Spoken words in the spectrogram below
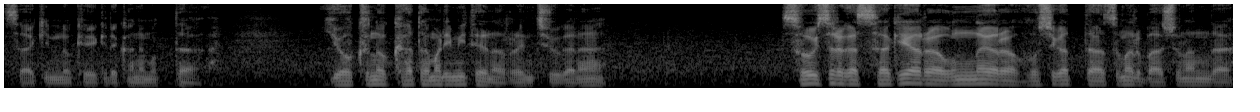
最近の景気で金持った欲の塊みてえな連中がな。そいつらが酒やら女やら欲しがって集まる場所なんだ。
